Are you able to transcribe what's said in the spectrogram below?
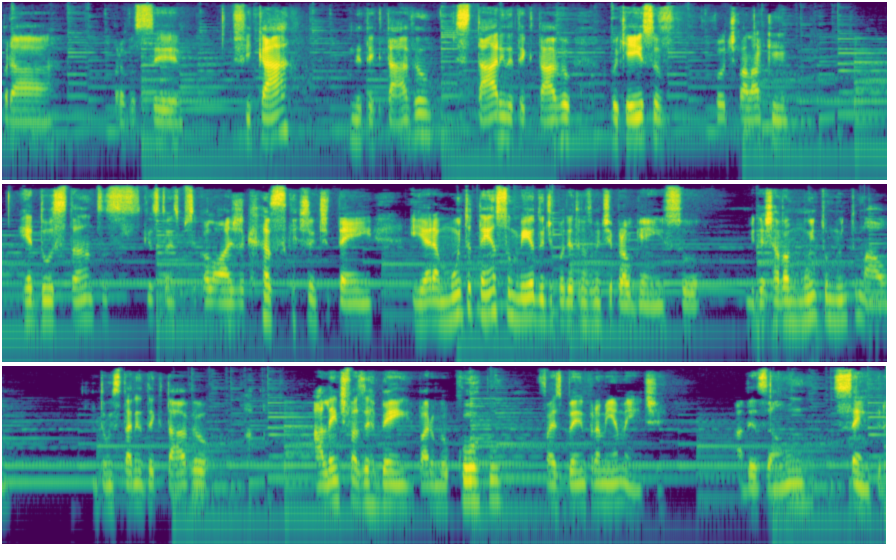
para você ficar indetectável, estar indetectável, porque isso, vou te falar que reduz tantas questões psicológicas que a gente tem e era muito tenso o medo de poder transmitir para alguém. Isso me deixava muito, muito mal. Então, estar indetectável, além de fazer bem para o meu corpo, faz bem para minha mente. Adesão sempre,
